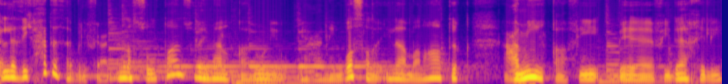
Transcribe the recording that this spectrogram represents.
الذي حدث بالفعل أن السلطان سليمان القانوني يعني وصل إلى مناطق عميقة في في داخل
